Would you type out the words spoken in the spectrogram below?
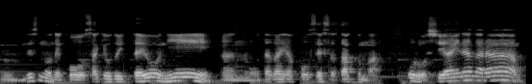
うん、ですので、こう、先ほど言ったように、あの、お互いがこう、切磋琢磨、フォローし合いながら、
